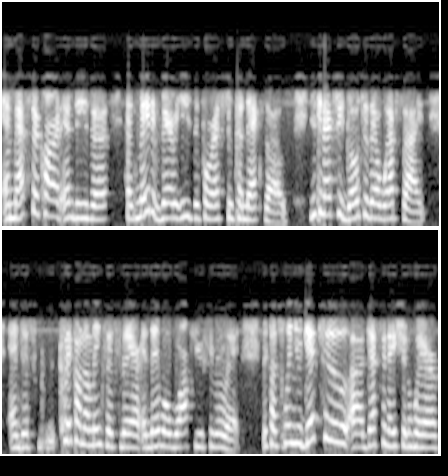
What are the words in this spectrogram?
And MasterCard and Visa has made it very easy for us to connect those. You can actually go to their website and just click on the link that's there and they will walk you through it. Because when you get to a destination where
